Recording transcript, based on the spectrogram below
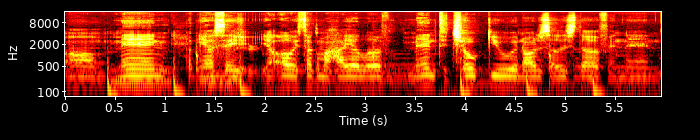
um, man. Y'all say y'all always talking about how y'all love men to choke you and all this other stuff, and then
